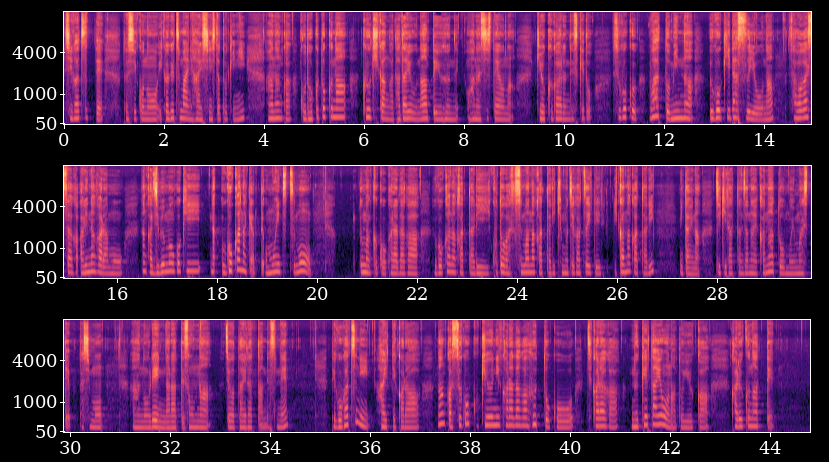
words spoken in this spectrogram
？4月って私この1ヶ月前に配信した時にあなんかこう独特な空気感が漂うなっていう風にお話ししたような記憶があるんですけどすごくわっとみんな動き出すような騒がしさがありながらもなんか自分も動きな動かなきゃって思いつつもうまくこう体が動かなかったりことが進まなかったり気持ちがついていかなかったりみたいな時期だったんじゃないかなと思いまして私もあの例に倣ってそんな状態だったんですね。で5月に入ってからなんかすごく急に体がふっとこう力が抜けたようなというか軽くなって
